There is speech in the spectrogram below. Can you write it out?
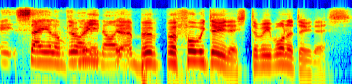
at Sale on Do Friday we, night. uh, b- before we do this, do we want to do this?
